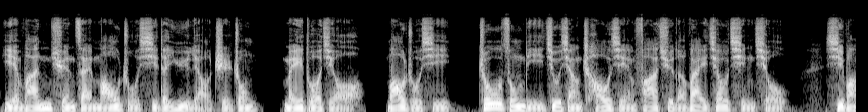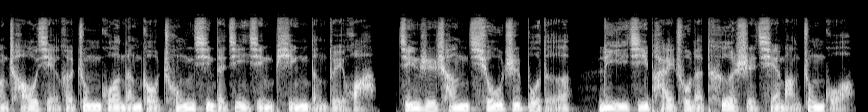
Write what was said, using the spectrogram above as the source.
也完全在毛主席的预料之中。没多久，毛主席、周总理就向朝鲜发去了外交请求。希望朝鲜和中国能够重新的进行平等对话。金日成求之不得，立即派出了特使前往中国。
